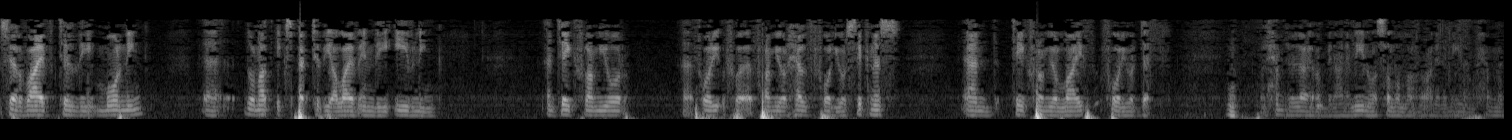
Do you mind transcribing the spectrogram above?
survive till the morning uh, do not expect to be alive in the evening and take from your uh, for, for, from your health for your sickness and take from your life for your death الحمد لله رب العالمين وصلى الله على نبينا محمد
